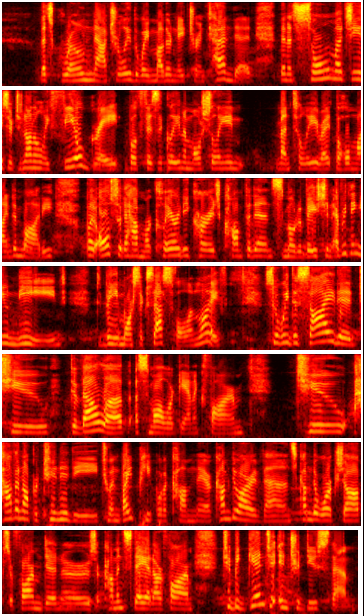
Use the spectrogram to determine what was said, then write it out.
that's grown naturally the way Mother Nature intended, then it's so much easier to not only feel great, both physically and emotionally mentally, right? The whole mind and body, but also to have more clarity, courage, confidence, motivation, everything you need to be more successful in life. So we decided to develop a small organic farm to have an opportunity to invite people to come there, come to our events, come to workshops or farm dinners, or come and stay at our farm, to begin to introduce them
